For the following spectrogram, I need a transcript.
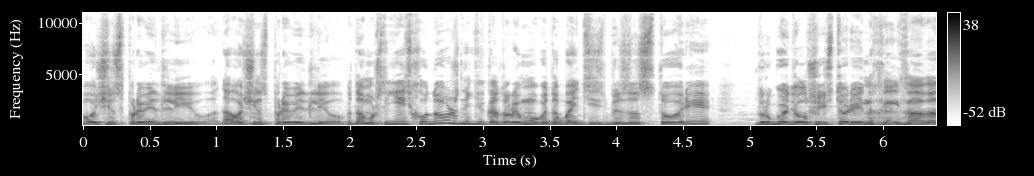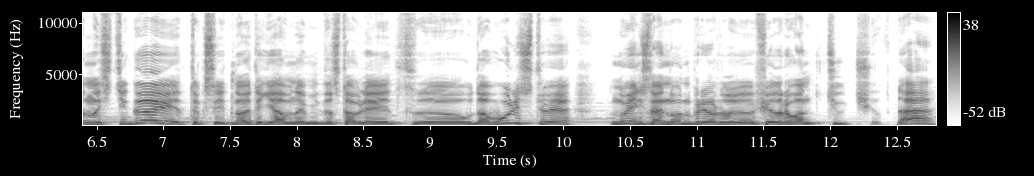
очень справедливо, да, очень справедливо, потому что есть художники, которые могут обойтись без истории. Другое дело, что история иногда настигает, так сказать, но это явно не доставляет э, удовольствия. Ну, я не знаю, ну, например, Федор Иван Тютчев, да?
